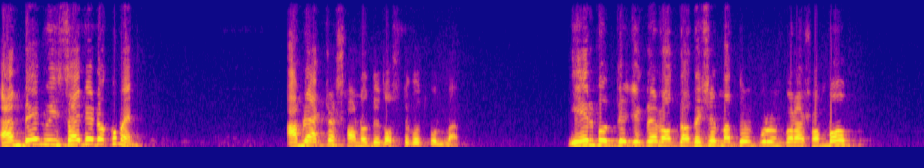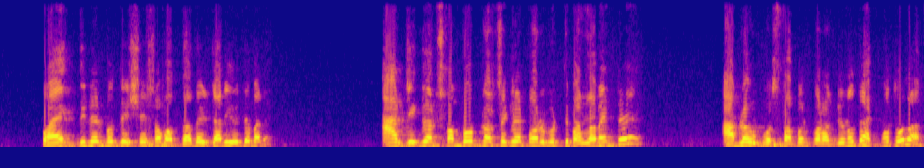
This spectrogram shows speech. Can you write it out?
And then we sign a document আমরা একটা সনদে দস্তখত করলাম। এর মধ্যে যেগুলো অধ্যাদেশের মাধ্যমে পূরণ করা সম্ভব কয়েকদিনের মধ্যে সেসব অধ্যাদেশ জারি হতে পারে। আর যেগুলো সম্ভব না সেগুলো পরবর্তী পার্লামেন্টে আমরা উপস্থাপন করার জন্য তো একমত হলাম।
